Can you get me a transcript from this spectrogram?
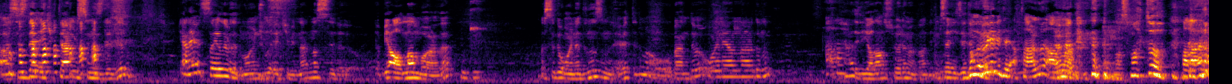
Aa, siz de ekipten misiniz dedi. Yani evet sayılır dedim oyunculuk ekibinden. Nasıl dedi? Bir Alman bu arada. Nasıl dedi oynadınız mı? Evet dedim ama o ben de oynayanlardanım. Ya dedi yalan söyleme ben dedim sen izledin Ama mi? öyle bir de atarlı Alman. Basmahtu falan.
